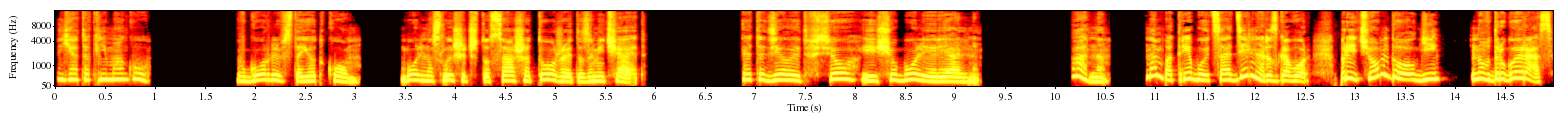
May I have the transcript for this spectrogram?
Я так не могу. В горле встает ком. Больно слышать, что Саша тоже это замечает. Это делает все еще более реальным. Ладно, нам потребуется отдельный разговор, причем долгий. Но в другой раз.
